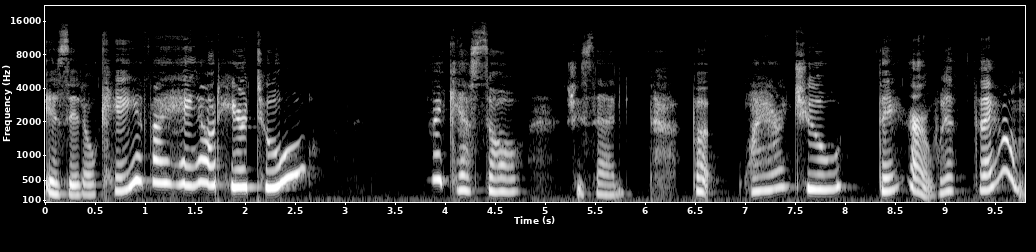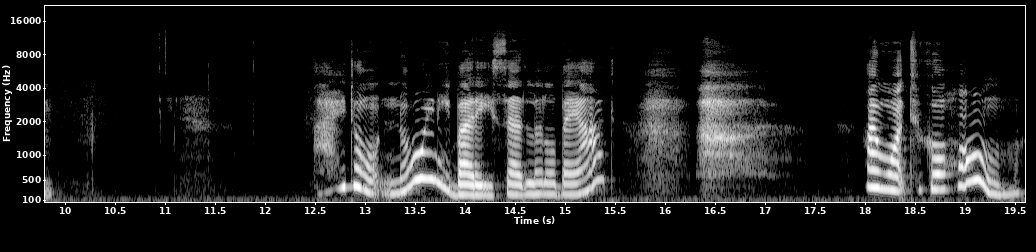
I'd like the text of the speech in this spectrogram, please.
is it okay if I hang out here too? I guess so, she said. But why aren't you there with them? I don't know anybody, said Little Bat. I want to go home.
